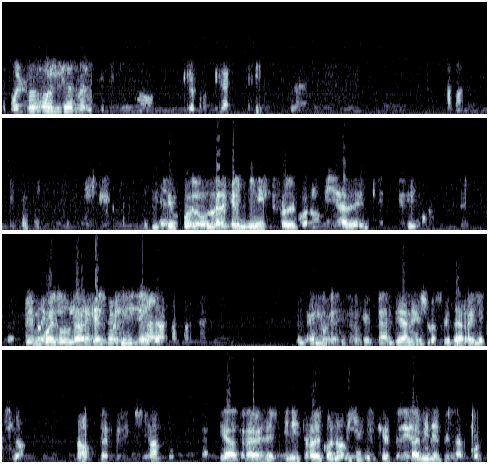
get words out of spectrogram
como el nuevo líder del kirchnerismo que lo considera ¿quién puede dudar que el ministro de Economía de ¿Quién puede dudar que el presidente... Lo que plantean ellos es la reelección, ¿no? La reelección planteada a través del ministro de Economía y el jefe de gabinete en la Corte.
